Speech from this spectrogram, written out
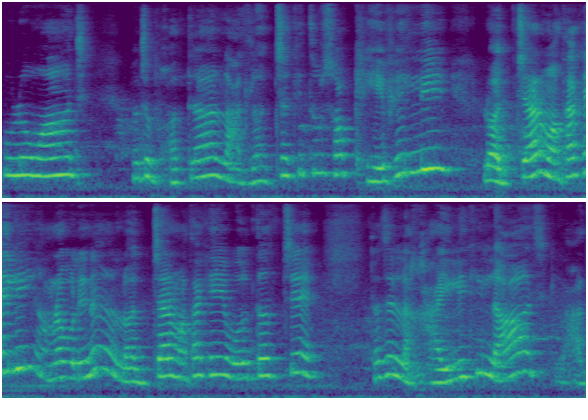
কুলো মাছ? বলছে, ভদ্রা লাজ লজ্জা কি তোর সব খেয়ে ফেললি? লজ্জার মাথা খেলি? আমরা বলি, না, লজ্জার মাথা খেয়ে বলতে হচ্ছে তাহলে খাইলি কি লাজ? লাজ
